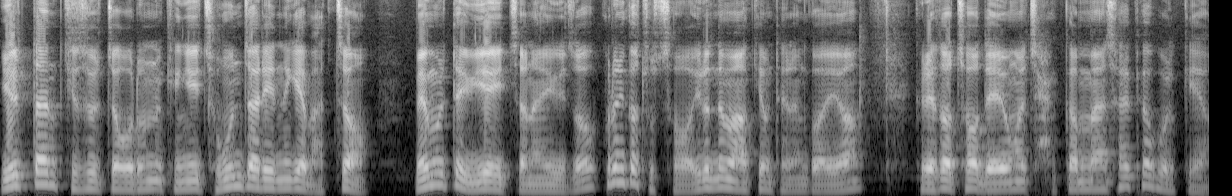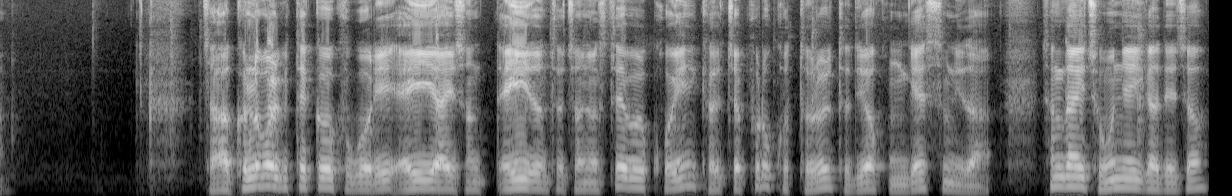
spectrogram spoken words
일단 기술적으로는 굉장히 좋은 자리에 있는 게 맞죠? 매물대 위에 있잖아요. 그죠? 그러니까 좋죠. 이런 데만 아끼면 되는 거예요. 그래서 저 내용을 잠깐만 살펴볼게요. 자, 글로벌 빅테크 구글이 AI 전, 에이전트 전용 스테이블 코인 결제 프로코트를 드디어 공개했습니다. 상당히 좋은 얘기가 되죠?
